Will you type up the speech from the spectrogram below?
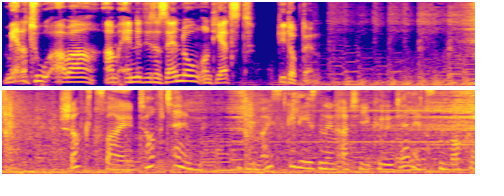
Mehr dazu aber am Ende dieser Sendung und jetzt die Top 10. Schock 2 Top 10. Die meistgelesenen Artikel der letzten Woche.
